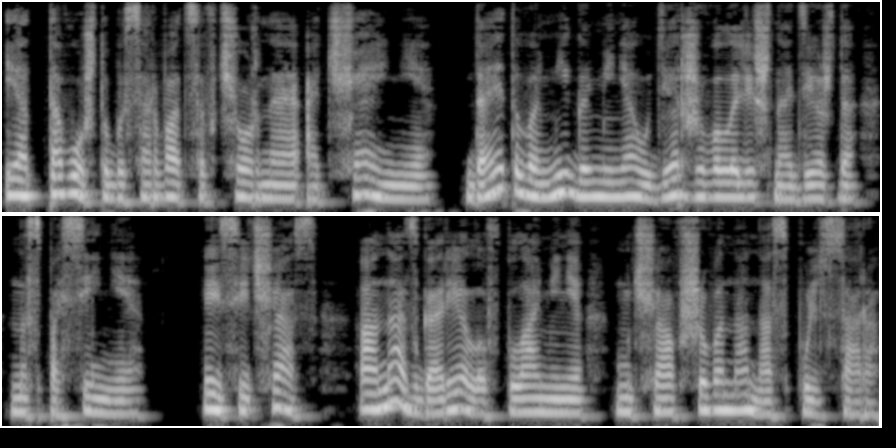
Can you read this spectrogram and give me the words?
И от того, чтобы сорваться в черное отчаяние, до этого мига меня удерживала лишь надежда на спасение. И сейчас она сгорела в пламени мчавшего на нас пульсара.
